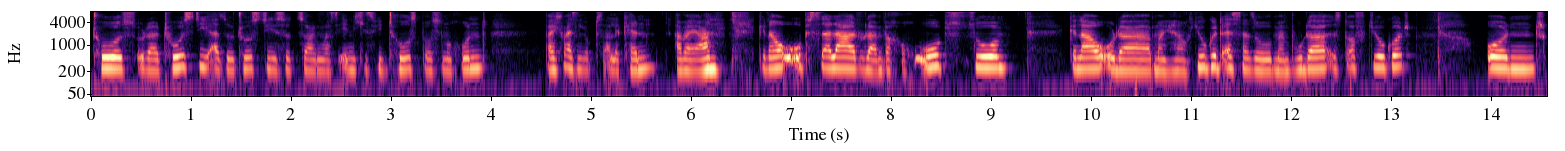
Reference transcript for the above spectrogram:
Toast oder Toasty. Also Toasty ist sozusagen was ähnliches wie Toast, bloß noch rund. Weil ich weiß nicht, ob es alle kennen. Aber ja, genau, Obstsalat oder einfach auch Obst so. Genau, oder man kann auch Joghurt essen. Also mein Bruder isst oft Joghurt. Und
